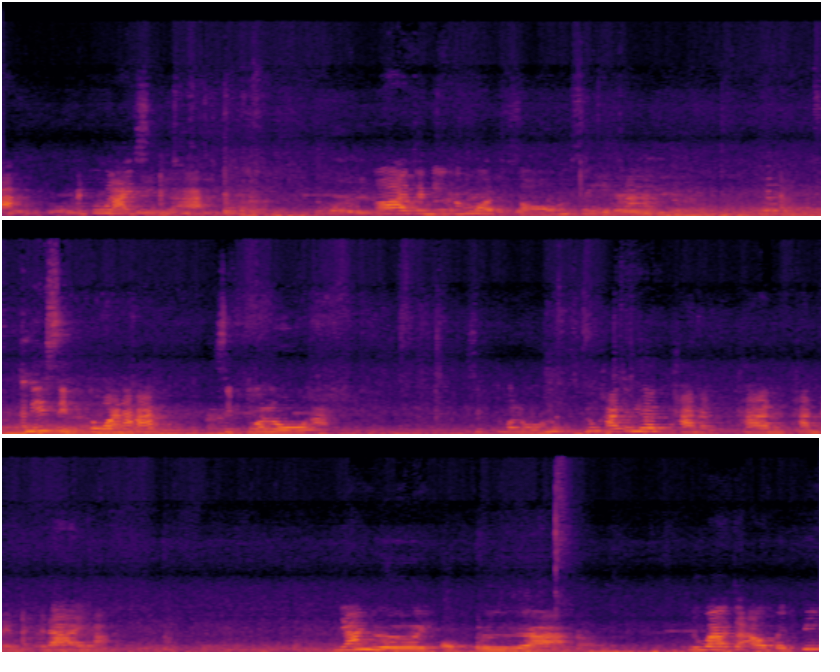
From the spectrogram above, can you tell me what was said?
อะเป็นกุ้งลายเสือก็จะมีทั้งหมดสองสี่ห้า อันนี้สิบตัวนะคะสิบตัวโลค่ะสิบตัวโลลูกลูกค้าจะเลือกทานทานทานแบบไหนก็ได้ค่ะ ย่างเนยอบเกลือ หรือว่าจะเอาไปปิ้ง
